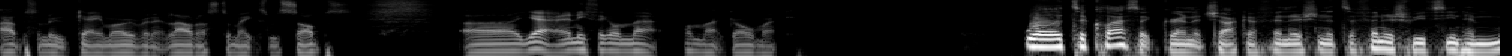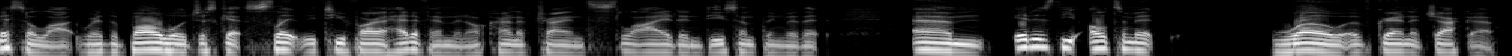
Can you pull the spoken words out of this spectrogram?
absolute game over and it allowed us to make some subs. Uh, yeah, anything on that, on that goal, Mac? Well, it's a classic Granit Xhaka finish, and it's a finish we've seen him miss a lot, where the ball will just get slightly too far ahead of him, and he'll kind of try and slide and do something with it. Um, it is the ultimate woe of Granit Xhaka.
